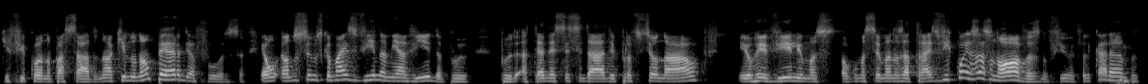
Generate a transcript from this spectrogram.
que ficou no passado, não, aquilo não perde a força. É um, é um dos filmes que eu mais vi na minha vida, por, por até necessidade profissional, eu revi ele umas, algumas semanas atrás, vi coisas novas no filme. Falei, caramba,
